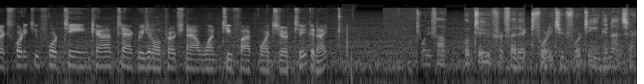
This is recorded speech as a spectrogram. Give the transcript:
FedEx 4214, contact regional approach now 125.02. Good night. 2502 for FedEx 4214. Good night, sir.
